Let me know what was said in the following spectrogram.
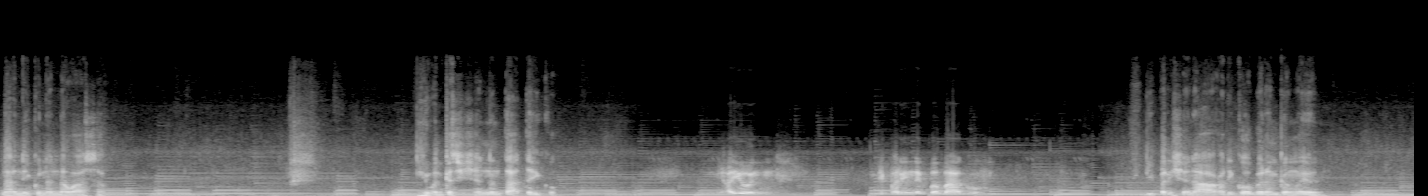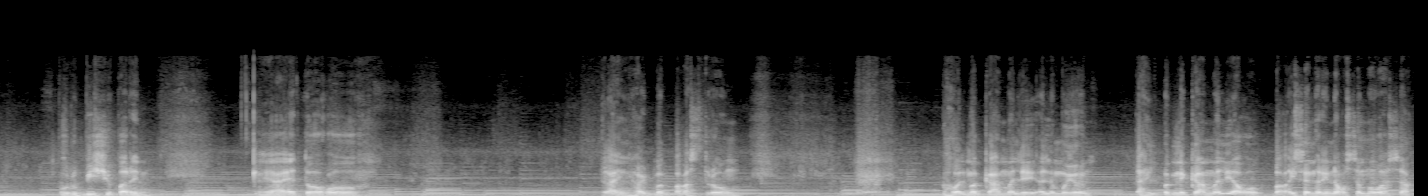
nanay ko na nawasak. Iwan kasi siya ng tatay ko. Ayun, hindi pa rin nagbabago. Hindi pa rin siya nakaka-recover hanggang ngayon. Puro bisyo pa rin. Kaya eto ako, trying hard magpaka-strong. Bawal magkamali, alam mo yun? Dahil pag nagkamali ako, baka isa na rin ako sa mawasak.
